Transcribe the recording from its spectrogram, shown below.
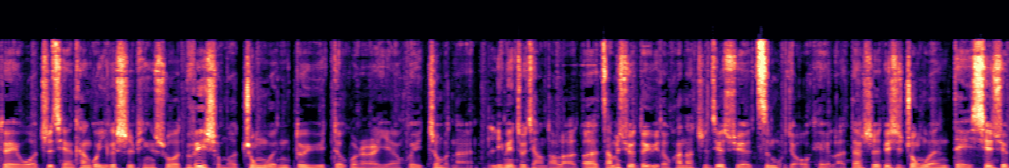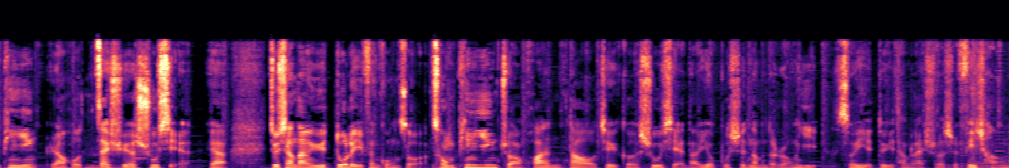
对我之前看过一个视频，说为什么中文对于德国人而言会这么难？里面就讲到了，呃，咱们学德语的话呢，直接学字母就 OK 了，但是学习中文得先学拼音，然后再学书写呀，就相当于多了一份工作。从拼音转换到这个书写呢，又不是那么的容易，所以对于他们来说是非常。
